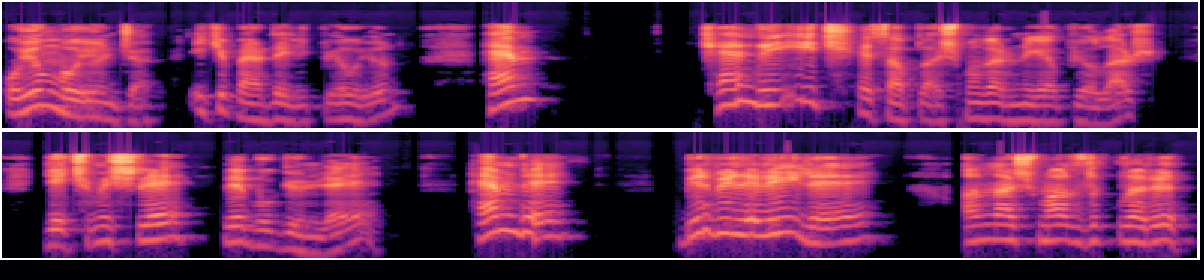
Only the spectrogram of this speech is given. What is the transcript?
oyun boyunca iki perdelik bir oyun hem kendi iç hesaplaşmalarını yapıyorlar geçmişle ve bugünle hem de birbirleriyle anlaşmazlıkları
